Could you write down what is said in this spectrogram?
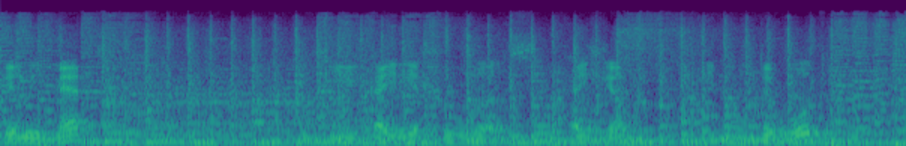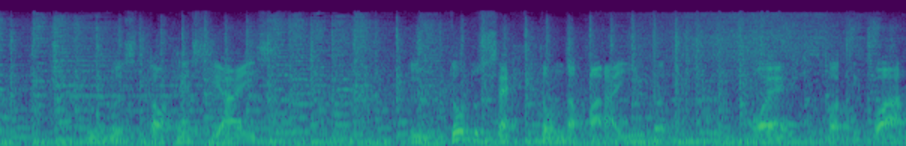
pelo IMET que cairia chuvas na região e não deu outra. Chuvas torrenciais em todo o sertão da Paraíba, oeste de Potiguar,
